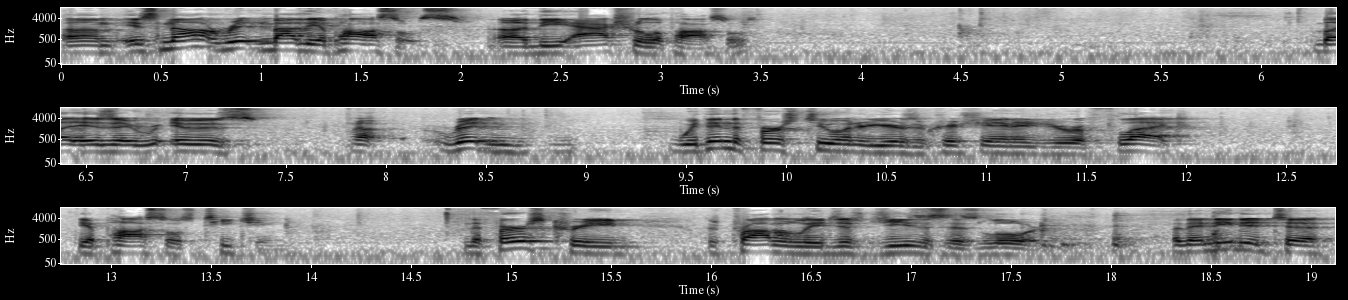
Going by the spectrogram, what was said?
Um, it's not written by the apostles, uh, the actual apostles but is a, it was uh, written within the first 200 years of Christianity to reflect the apostles' teaching. The first creed was probably just Jesus as Lord, but they needed to,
